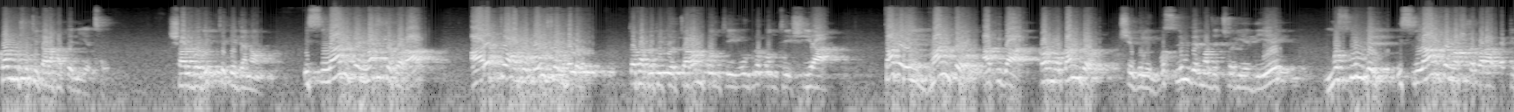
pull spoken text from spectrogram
কর্মসূচি তারা হাতে নিয়েছে। সর্বদিক থেকে যেন ইসলামকে নষ্ট করা আরেকটা অপকৌশল হলো তথাকথিত চরমপন্থী, উগ্রপন্থী শিয়া, তাদের এই ভ্রান্ত আকিদা, কর্মকাণ্ড, সেগুলি মুসলিমদের মাঝে ছড়িয়ে দিয়ে মুসলিমদের ইসলামকে নষ্ট করার একটি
